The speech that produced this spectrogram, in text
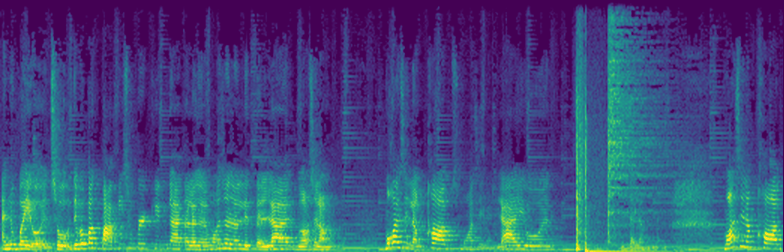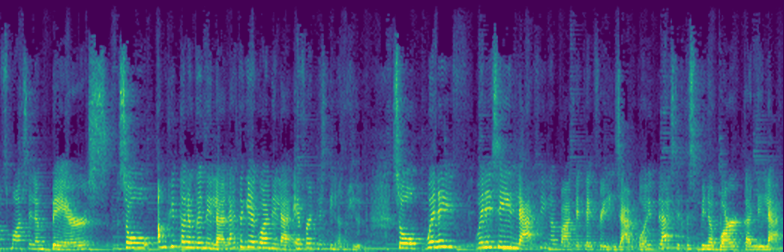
ano ba yon So, di ba pag puppy, super cute nga talaga. Mukha silang little lad, mukha silang, mukha silang cubs, mukha silang lion. Isa lang yun. Mukha silang cubs, mukha silang bears. So, ang cute talaga nila. Lahat ng ginagawa nila, effortlessly ang cute. So, when I, when I say laughing about it, like for example, may plastic, tapos binabarka nila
